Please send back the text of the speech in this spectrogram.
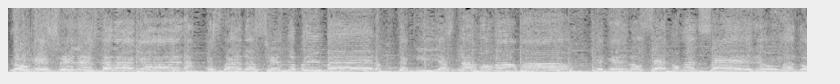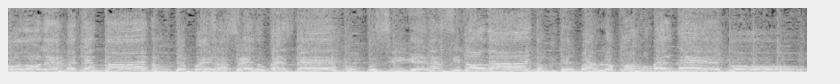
Lo que se les da la gana están haciendo primero. Y aquí ya El pueblo como un pendejo.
